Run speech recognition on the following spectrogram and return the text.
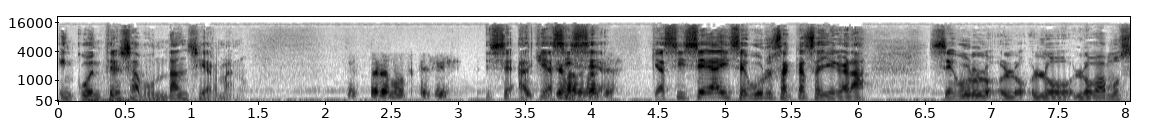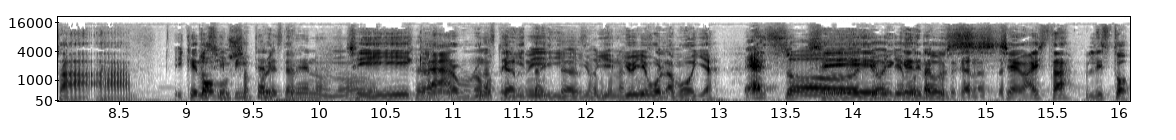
encuentres abundancia, hermano. Esperemos que sí. Se- Que así sea. Que así sea y seguro esa casa llegará. Seguro lo, lo- lo- lo vamos a, a Y que nos invita a al proyectar. estreno, ¿no? Sí, O sea, claro, una botellita ahí. carnitas, Yo, alguna yo llevo la ahí. boya. Eso, Sí, yo mi llevo tacos de canasta. Che- ahí está, listo.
